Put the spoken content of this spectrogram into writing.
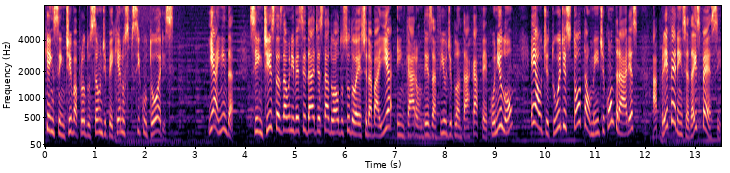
que incentiva a produção de pequenos psicultores. E ainda, cientistas da Universidade Estadual do Sudoeste da Bahia encaram o desafio de plantar café conilon em altitudes totalmente contrárias à preferência da espécie.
